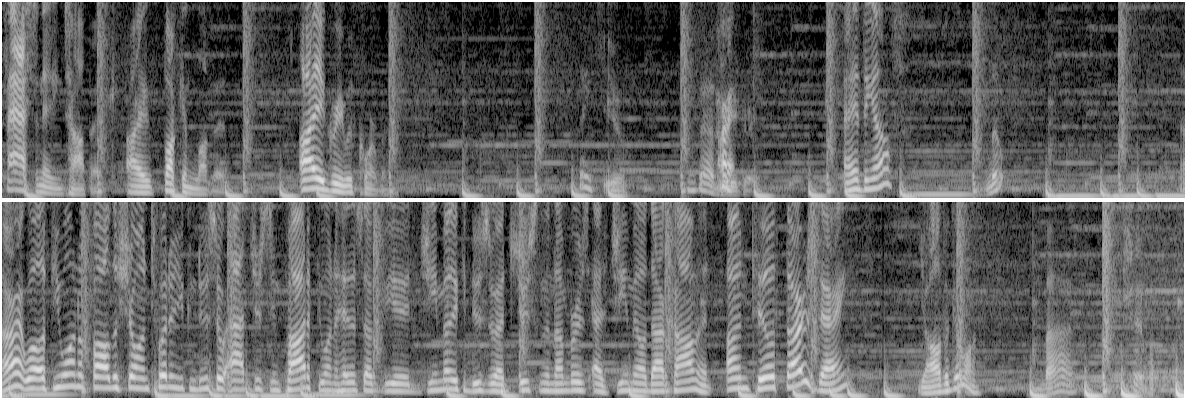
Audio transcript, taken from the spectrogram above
fascinating topic. I fucking love it. I agree with Corwin. Thank you. I'm glad All we agree. Anything else? Nope. All right. Well, if you want to follow the show on Twitter, you can do so at JuicingPod. If you want to hit us up via Gmail, you can do so at juicingthenumbers at gmail.com. And until Thursday, y'all have a good one. Bye. Shit.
